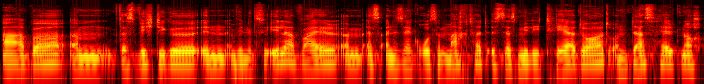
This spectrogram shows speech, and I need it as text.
Aber ähm, das Wichtige in Venezuela, weil ähm, es eine sehr große Macht hat, ist das Militär dort und das hält noch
